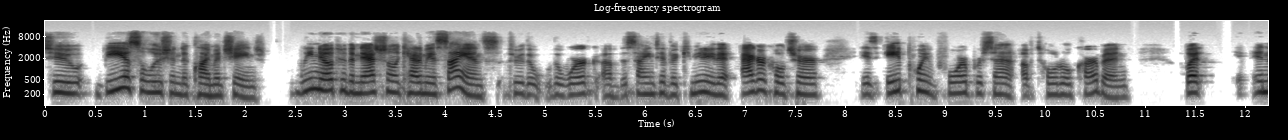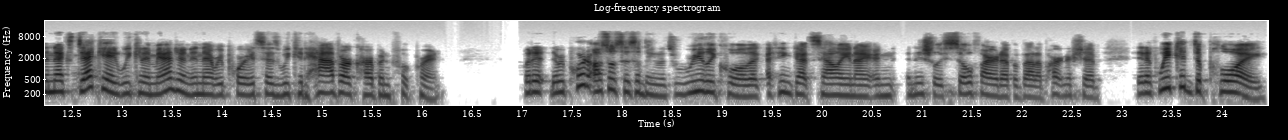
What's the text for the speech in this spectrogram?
to be a solution to climate change. We know through the National Academy of Science, through the, the work of the scientific community, that agriculture is 8.4% of total carbon. But in the next decade, we can imagine in that report, it says we could have our carbon footprint. But it, the report also says something that's really cool that I think got Sally and I initially so fired up about a partnership that if we could deploy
